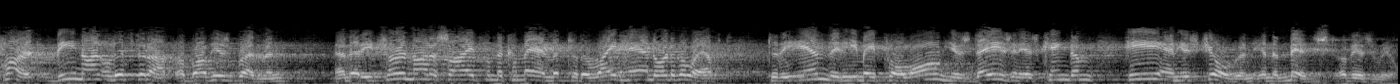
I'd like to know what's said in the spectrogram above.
heart be not lifted up above his brethren, and that he turn not aside from the commandment to the right hand or to the left, to the end that he may prolong his days in his kingdom, he and his children in the midst of Israel.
